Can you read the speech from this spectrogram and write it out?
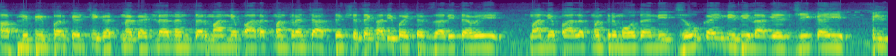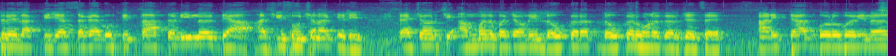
आपली पिंपरखेडची घटना घडल्यानंतर मान्य पालकमंत्र्यांच्या अध्यक्षतेखाली बैठक झाली. त्यावेळी मान्य पालकमंत्री महोदयांनी जो काही निधी लागेल जी काही पिंजरे लागतील या सगळ्या गोष्टी तातडीनं द्या अशी सूचना केली. त्याच्यावरची अंमलबजावणी लवकरात लवकर होणं गरजेचं आहे. आणि त्याचबरोबरीनं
